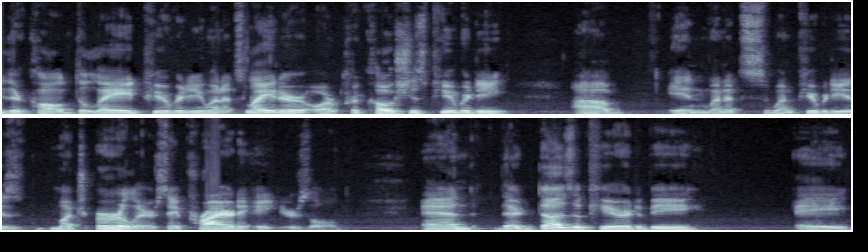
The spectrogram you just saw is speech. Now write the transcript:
either called delayed puberty when it's later or precocious puberty uh, in when it's when puberty is much earlier, say prior to eight years old. And there does appear to be a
